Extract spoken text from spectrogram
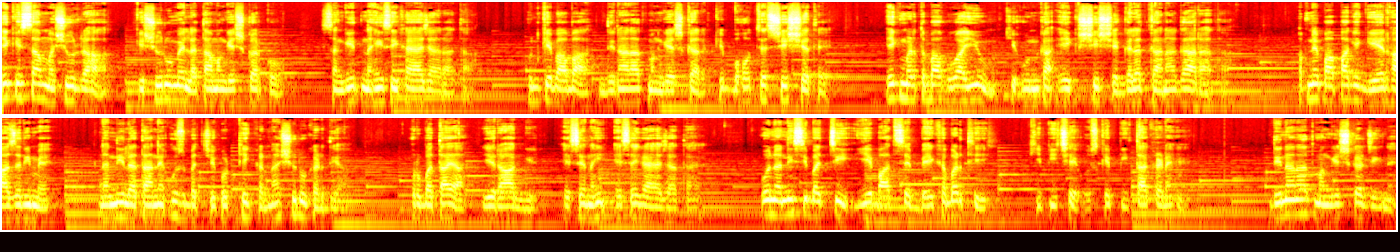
ये किस्सा मशहूर रहा कि शुरू में लता मंगेशकर को संगीत नहीं सिखाया जा रहा था। उनके बाबा दीनानाथ मंगेशकर के बहुत से शिष्य थे। एक मर्तबा हुआ यूँ कि उनका एक शिष्य गलत गाना गा रहा था। अपने पापा की गैर हाजिरी में नन्नी लता ने उस बच्चे को ठीक करना शुरू कर दिया और बताया, ये राग ऐसे नहीं, ऐसे गाया जाता है। वो नन्ही सी बच्ची ये बात से बेखबर थी कि पीछे उसके पिता खड़े हैं। दीनानाथ मंगेशकर जी ने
